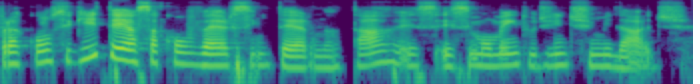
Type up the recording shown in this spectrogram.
para conseguir ter essa conversa interna, tá, esse esse momento de intimidade.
